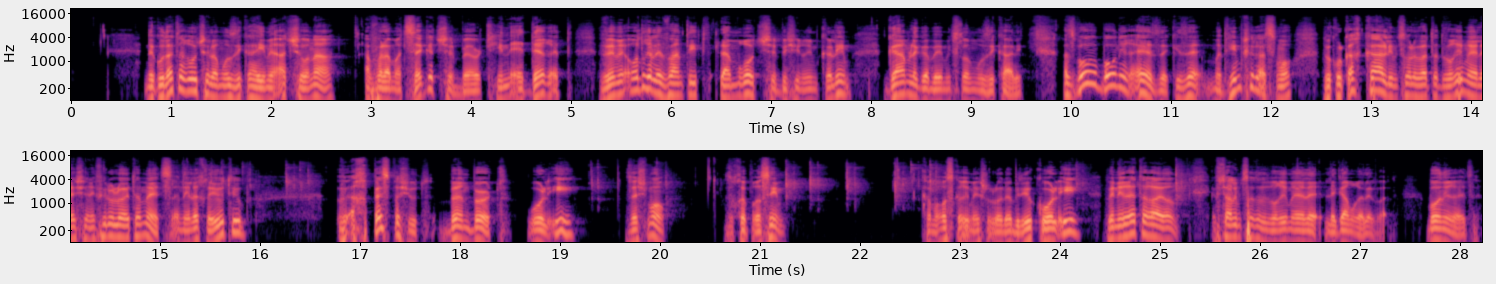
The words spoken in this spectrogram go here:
נקודת הראות של המוזיקה היא מעט שונה אבל המצגת של ברט היא נהדרת ומאוד רלוונטית למרות שבשינויים קלים גם לגבי מצלון מוזיקלי. אז בואו בוא נראה את זה כי זה מדהים כשלעצמו וכל כך קל למצוא לבד את הדברים האלה שאני אפילו לא אתאמץ. אני אלך ליוטיוב ואחפש פשוט ברן ברט וול אי זה שמו זוכה פרסים. כמה אוסקרים יש לו לא יודע בדיוק וול אי ונראה את הרעיון. אפשר למצוא את הדברים האלה לגמרי לבד. בואו נראה את זה.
